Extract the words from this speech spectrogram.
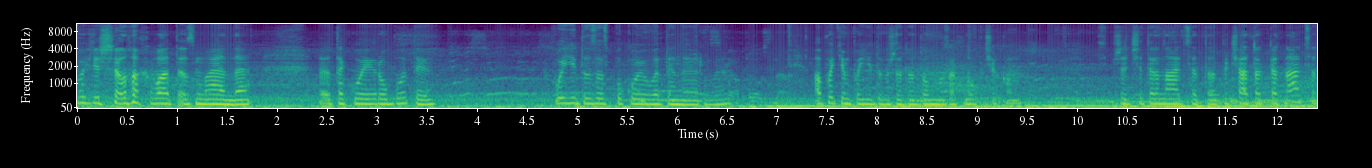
Вирішила хвата з мене е, такої роботи. Поїду заспокоювати нерви. А потім поїду вже додому за хлопчиком. Вже 14, початок 15,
